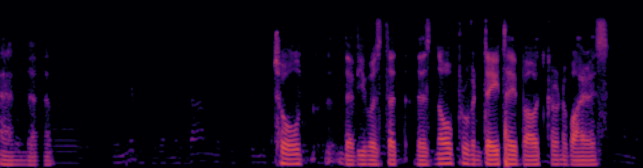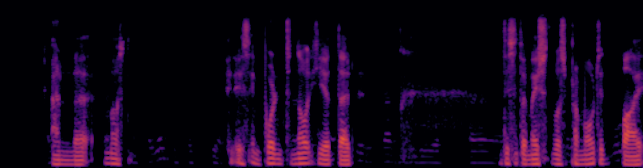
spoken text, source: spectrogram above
and uh, told the viewers that there's no proven data about coronavirus and uh, most, it is important to note here that this information was promoted by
